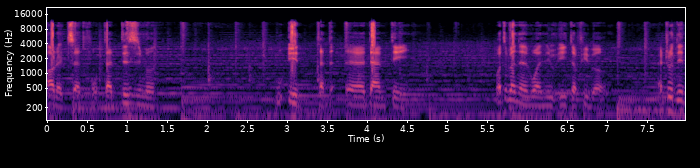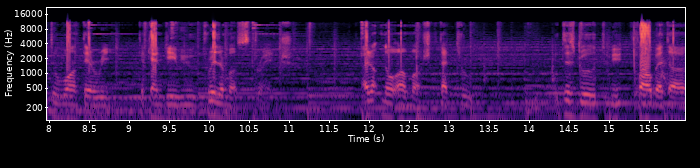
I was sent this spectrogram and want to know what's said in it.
all except for that Digimon who eat that uh, damn thing. What happens when you eat a feeble? According to one theory, they can give you three most strange. I don't know how much that's true. It is good to be far better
